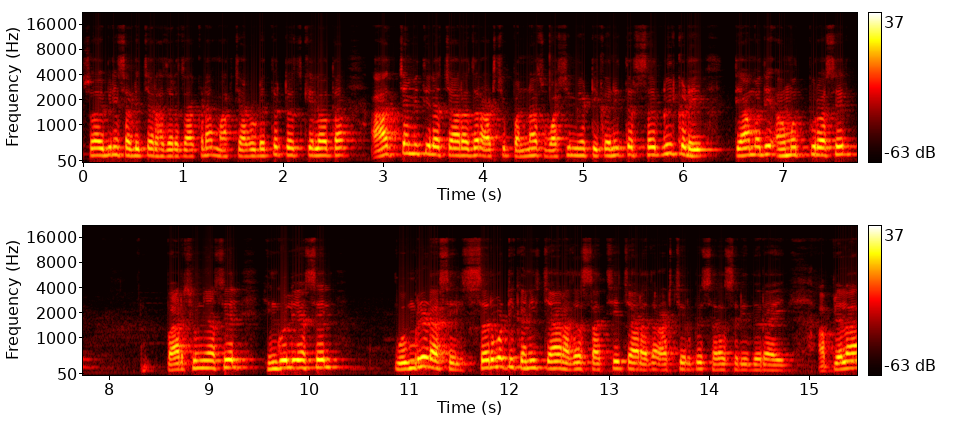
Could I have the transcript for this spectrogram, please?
सोयाबीन साडेचार हजाराचा आकडा मागच्या आठवड्यात तर टच केला होता. आजच्या मितीला चार हजार आठशे पन्नास वाशिम या ठिकाणी तर सगळीकडे त्यामध्ये अहमदपूर असेल पारशिवनी असेल हिंगोली असेल उमरेड असेल सर्व ठिकाणी चार हजार सातशे चार हजार आठशे रुपये सरासरी दर आहे. आपल्याला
